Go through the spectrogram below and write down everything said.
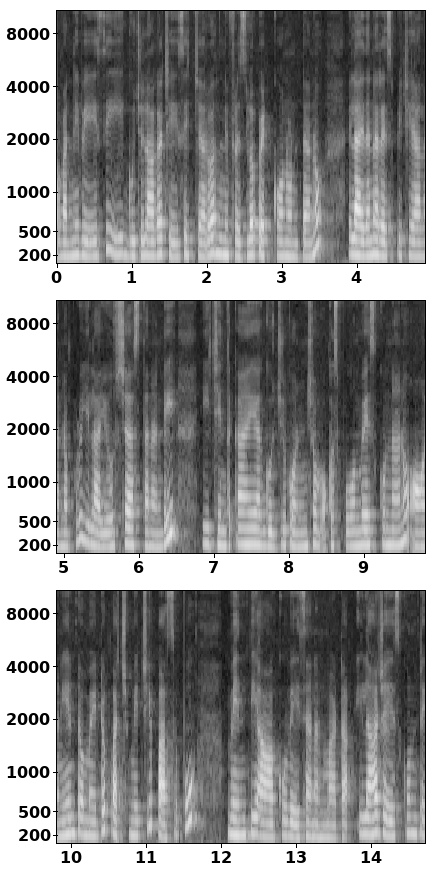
అవన్నీ వేసి గుజ్జులాగా చేసి ఇచ్చారు అది నేను ఫ్రిడ్జ్లో పెట్టుకొని ఉంటాను. ఇలా ఏదైనా రెసిపీ చేయాలన్నప్పుడు ఇలా యూస్ చేస్తానండి. ఈ చింతకాయ గుజ్జు కొంచెం ఒక స్పూన్ వేసుకున్నాను. ఆనియన్ టొమాటో పచ్చిమిర్చి పసుపు మెంతి ఆకు వేసానమాట ఇలా చేసుకుంటే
